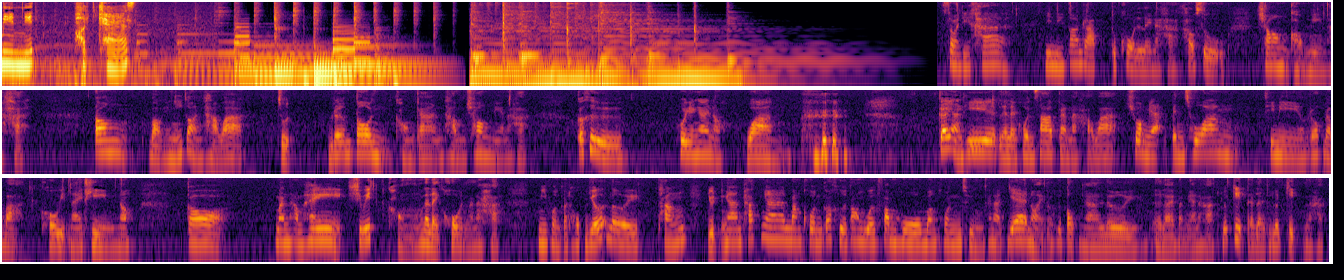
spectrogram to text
มีนิดพอดแคสต์สวัสดีค่ะ ยินดีต้อนรับทุกคนเลยนะคะ เข้าสู่ช่องของมีนนะคะ ต้องบอกอย่างนี้ก่อนค่ะว่า จุดเริ่มต้นของการทำช่องนี้นะคะ ก็คือพูดง่ายๆเนาะว่าง ก็อย่างที่หลาย ๆ คนทราบกันนะคะว่าช่วงเนี้ยเป็นช่วงที่มีโรคระบาดโควิด -19 เนาะก็มันทำให้ชีวิตของหลาย ๆ คนนะคะ มีผลกระทบเยอะเลย ทั้งหยุดงานพักงานบางคนก็คือต้อง work from home บางคนถึงขนาดแย่หน่อยก็คือตกงานเลยอะไรแบบนี้นะคะ ธุรกิจหลาย ๆ ธุรกิจนะคะ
